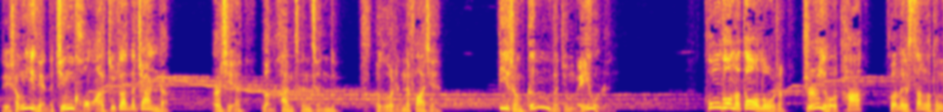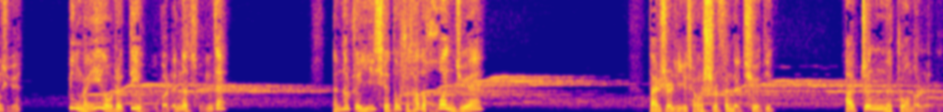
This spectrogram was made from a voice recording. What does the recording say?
李成一脸的惊恐啊，就站在那站着，而且冷汗涔涔的。他愕然的发现，地上根本就没有人，空旷的道路上只有他和那三个同学，并没有这第五个人的存在。难道这一切都是他的幻觉？但是李成十分的确定，他真的撞到人了。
